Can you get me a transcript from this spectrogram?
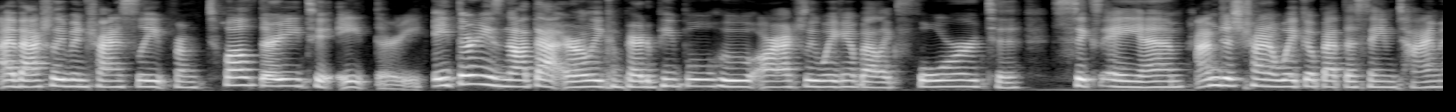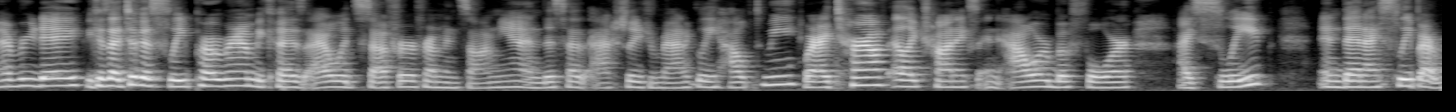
I've actually been trying to sleep from 12:30 to 8:30. 8:30 is not that early compared to people who are actually waking up at like 4 to 6 a.m. I'm just trying to wake up at the same time every day because I took a sleep program because I would suffer from insomnia and this has actually dramatically helped me where I turn off electronics an hour before I sleep and then I sleep at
